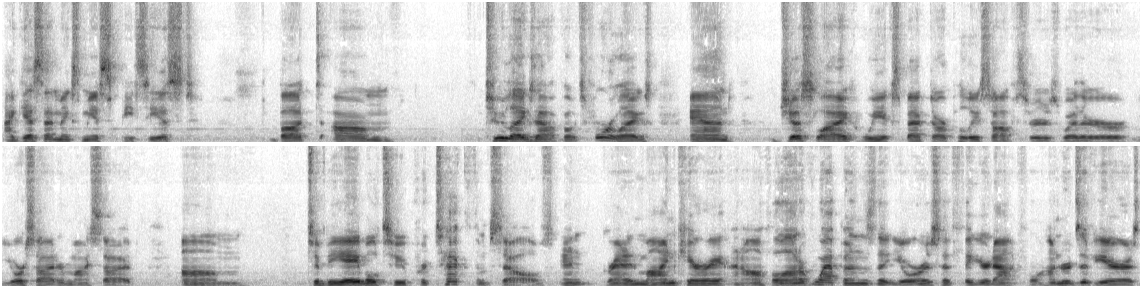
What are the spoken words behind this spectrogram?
I guess that makes me a speciesist, but um, two legs outvotes four legs. And just like we expect our police officers, whether your side or my side, um, to be able to protect themselves. And granted, mine carry an awful lot of weapons that yours have figured out for hundreds of years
